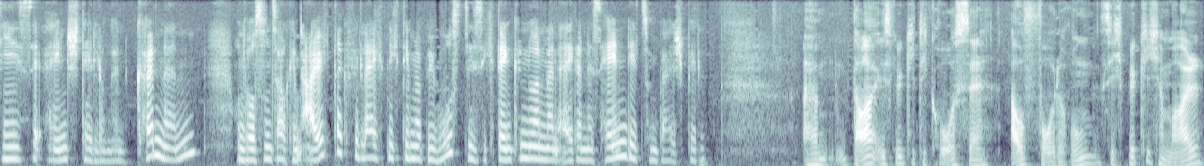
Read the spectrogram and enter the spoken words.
diese Einstellungen können und was uns auch im Alltag vielleicht nicht immer bewusst ist. Ich denke nur an mein eigenes Handy zum Beispiel. Ähm, da ist wirklich die große Aufforderung, sich wirklich einmal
